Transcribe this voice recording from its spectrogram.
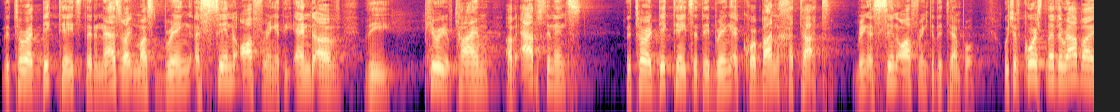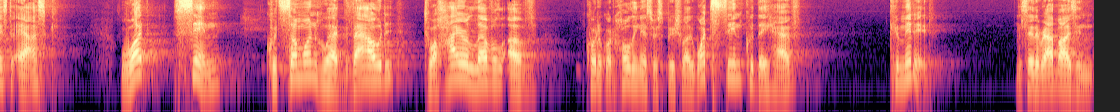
the Torah dictates that a Nazarite must bring a sin offering at the end of the period of time of abstinence. The Torah dictates that they bring a korban chatat, bring a sin offering to the temple, which of course led the rabbis to ask, what sin could someone who had vowed to a higher level of quote unquote holiness or spirituality, what sin could they have committed? And say the rabbis in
